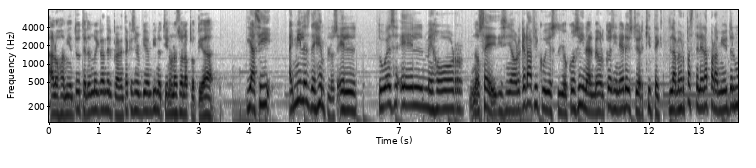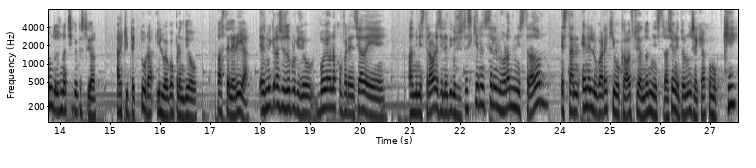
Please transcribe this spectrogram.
alojamiento de hoteles más grande del planeta que es Airbnb no tiene una sola propiedad. Y así hay miles de ejemplos. El, tú ves el mejor, no sé, diseñador gráfico y estudió cocina, el mejor cocinero y estudió arquitecto. La mejor pastelera para mí hoy del mundo es una chica que estudió arquitectura y luego aprendió pastelería. Es muy gracioso porque yo voy a una conferencia de administradores y les digo, si ustedes quieren ser el mejor administrador, están en el lugar equivocado estudiando administración y todo el mundo se queda como, ¿qué?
